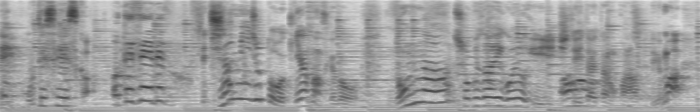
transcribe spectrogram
えお手製ですか？お手製です。えちなみにちょっと気になったんですけどどんな食材ご用意していただいたのかなっていう。まあ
